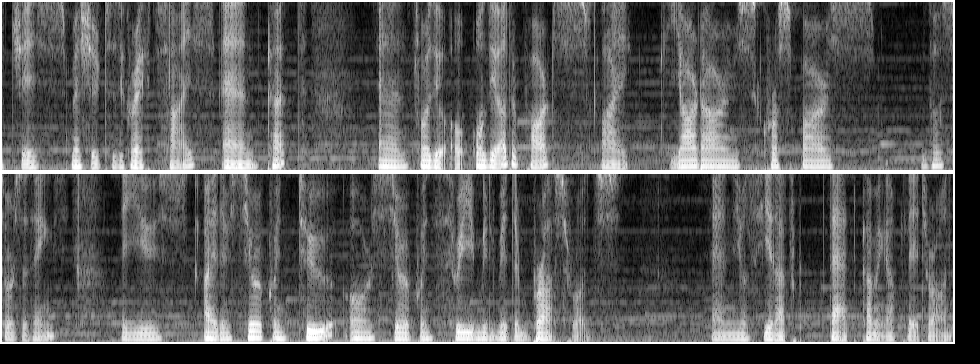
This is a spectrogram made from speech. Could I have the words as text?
which is measured to the correct size and cut. And for the all the other parts, like yard arms, crossbars, those sorts of things, I use either 0.2 or 0.3 millimeter brass rods. And you'll see that, that coming up later on.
